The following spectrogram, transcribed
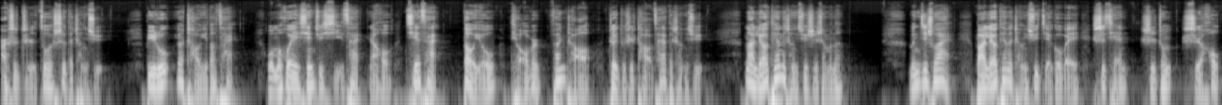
而是指做事的程序。比如要炒一道菜，我们会先去洗菜，然后切菜、倒油、调味、翻炒，这就是炒菜的程序。那聊天的程序是什么呢？文姬说爱。把聊天的程序结构为事前、事中、事后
